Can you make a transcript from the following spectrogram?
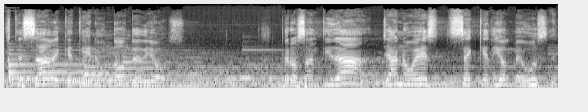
Usted sabe que tiene un don de Dios. Pero santidad ya no es sé que Dios me use.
